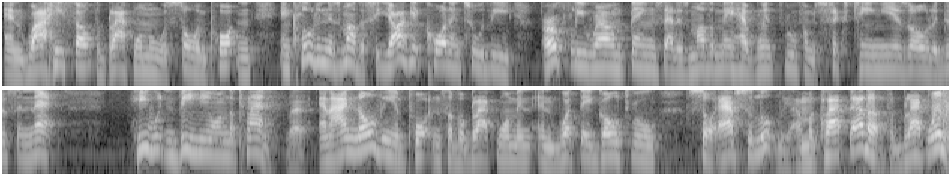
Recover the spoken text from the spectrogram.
and why he felt the black woman was so important, including his mother. See, y'all get caught into the earthly realm things that his mother may have went through from 16 years old or this and that he wouldn't be here on the planet. Right. And I know the importance of a black woman and what they go through. So absolutely, I'm gonna clap that up for black women.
